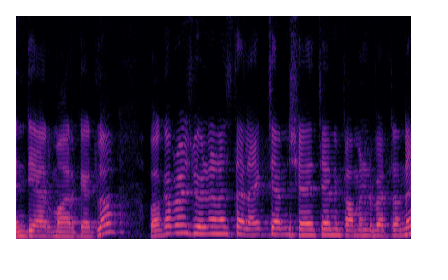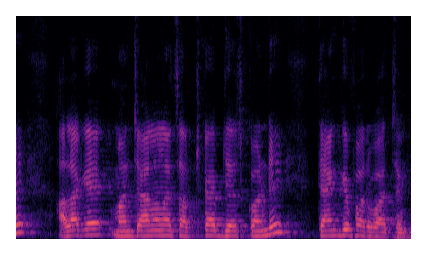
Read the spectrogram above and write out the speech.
NTR మార్కెట్లో. ఒక ఫ్రెండ్స్ వీడియో నచ్చితే లైక్ చేయండి షేర్ చేయండి కామెంట్ పెట్టండి. అలాగే మన ఛానల్ని సబ్స్క్రైబ్ చేసుకోండి. Thank you for watching.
